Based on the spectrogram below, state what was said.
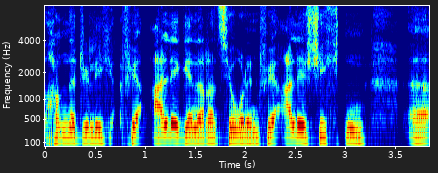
haben natürlich für alle Generationen, für alle Schichten, äh,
